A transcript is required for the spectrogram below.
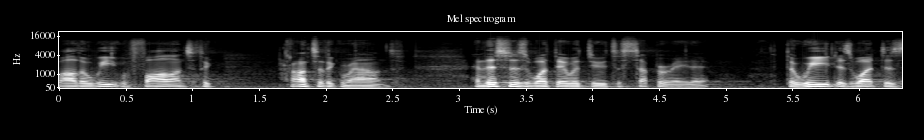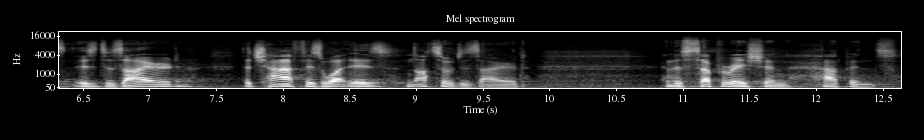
while the wheat would fall onto the, onto the ground. And this is what they would do to separate it. The wheat is what is, is desired, the chaff is what is not so desired. And this separation happens.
